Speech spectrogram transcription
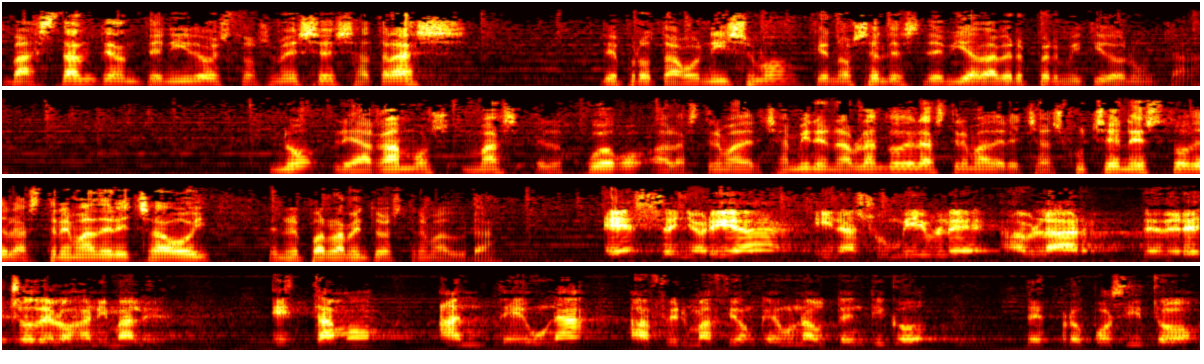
Bastante han tenido estos meses atrás de protagonismo que no se les debía de haber permitido nunca. No le hagamos más el juego a la extrema derecha. Miren, hablando de la extrema derecha, escuchen esto de la extrema derecha hoy en el Parlamento de Extremadura. Es, señoría, inasumible hablar de derechos de los animales. Estamos ante una afirmación que es un auténtico despropósito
